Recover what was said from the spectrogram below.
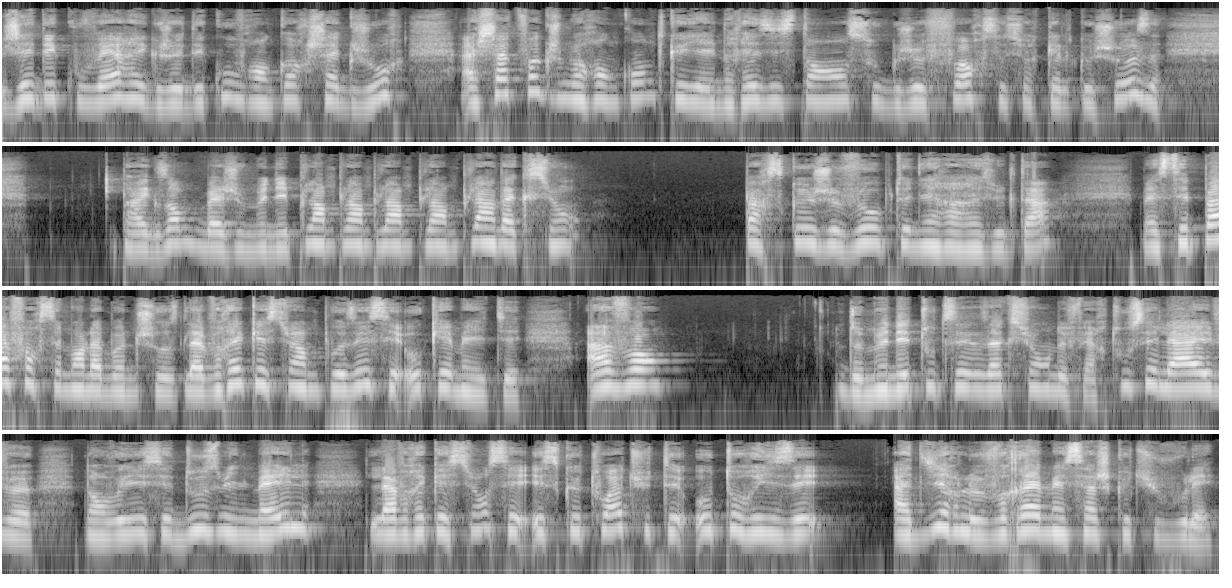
j'ai découvert et que je découvre encore chaque jour. À chaque fois que je me rends compte qu'il y a une résistance ou que je force sur quelque chose, par exemple, bah, je menais plein, plein, plein, plein, plein d'actions parce que je veux obtenir un résultat, mais c'est pas forcément la bonne chose. La vraie question à me poser, c'est ok, Maïté, avant de mener toutes ces actions, de faire tous ces lives, d'envoyer ces 12 000 mails, la vraie question c'est est-ce que toi tu t'es autorisé à dire le vrai message que tu voulais.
